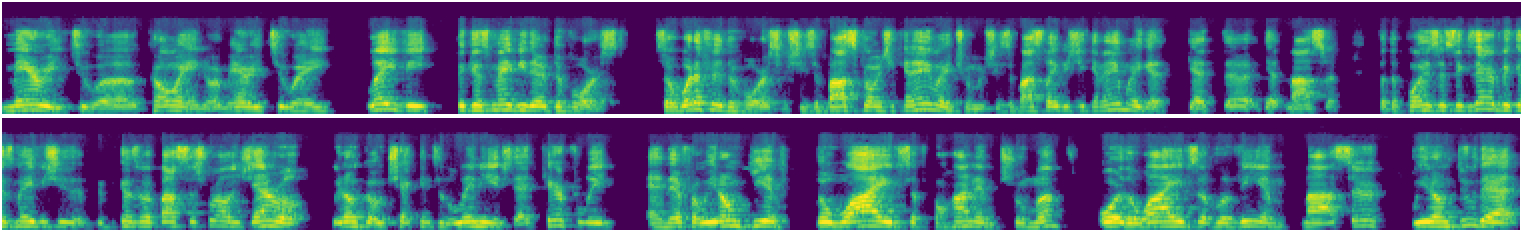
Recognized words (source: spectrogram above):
married to a Kohen or married to a Levi, because maybe they're divorced. So what if they're divorced? If she's a Bas Kohen, she can anyway truma. If she's a Bas Levi, she can anyway get get uh, get Maser. But the point is it's exer because maybe she's because of a Bas Yisrael in general, we don't go check into the lineage that carefully and therefore we don't give the wives of Kohanim Truma or the wives of Levium Maser. We don't do that.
